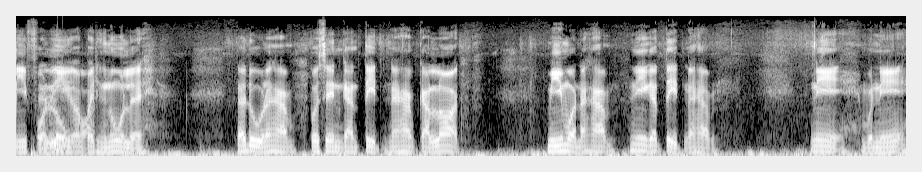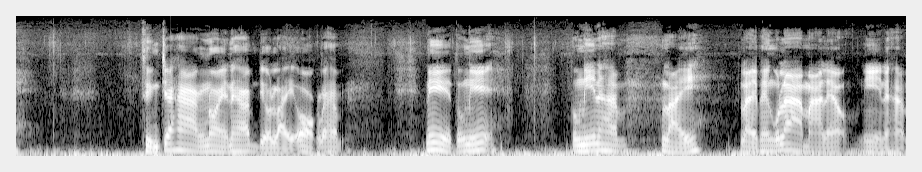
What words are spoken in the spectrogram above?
มีฝนลงก็ไปถึงนู่นเลย แล้วดูนะครับ เปอร์เซ็นต์การติดนะครับ การรอดมีหมดนะครับ นี่ก็ติดนะครับ นี่บนนี้ ถึงจะห่างหน่อยนะครับ เดี๋ยวไหลออกแล้วครับ นี่ตรงนี้ตรงนี้นะครับ ไหลไหลแพงโกล่ามาแล้วนี่นะครับ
